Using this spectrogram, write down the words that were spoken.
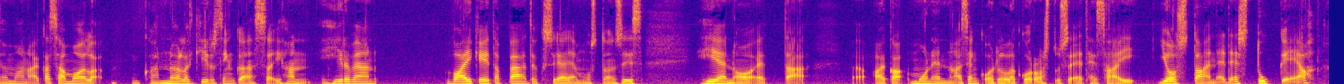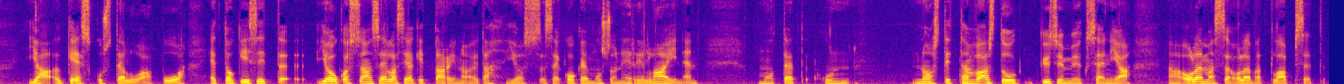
Ja mä oon aika samoilla kannoilla Kirsin kanssa ihan hirveän vaikeita päätöksiä ja musta on siis hienoa, että aika monen naisen kohdalla korostui se, että he sai jostain edes tukea ja keskusteluapua. Et toki sitten joukossa on sellaisiakin tarinoita, jossa se kokemus on erilainen, mutta kun nostit tämän vastuukysymyksen ja olemassa olevat lapset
